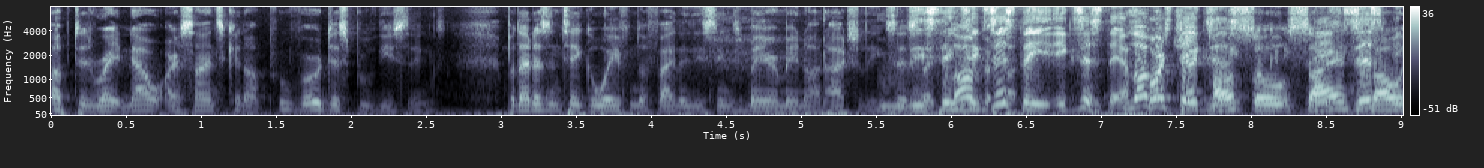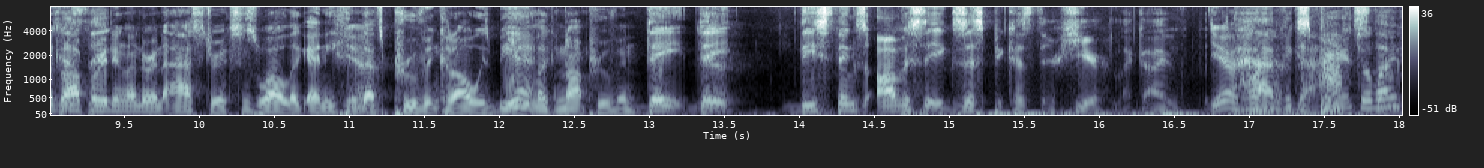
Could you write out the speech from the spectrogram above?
up to right now our science cannot prove or disprove these things. But that doesn't take away from the fact that these things may or may not actually exist. These Like things love- exist. They exist. They, of course, they exist. fucking Also, exist. science is always because they- operating under an asterisk as well. Like anything Yeah. that's proven can always be Yeah. like not proven. They they Yeah. these things obviously exist because they're here. Like I Yeah. have The experienced them.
